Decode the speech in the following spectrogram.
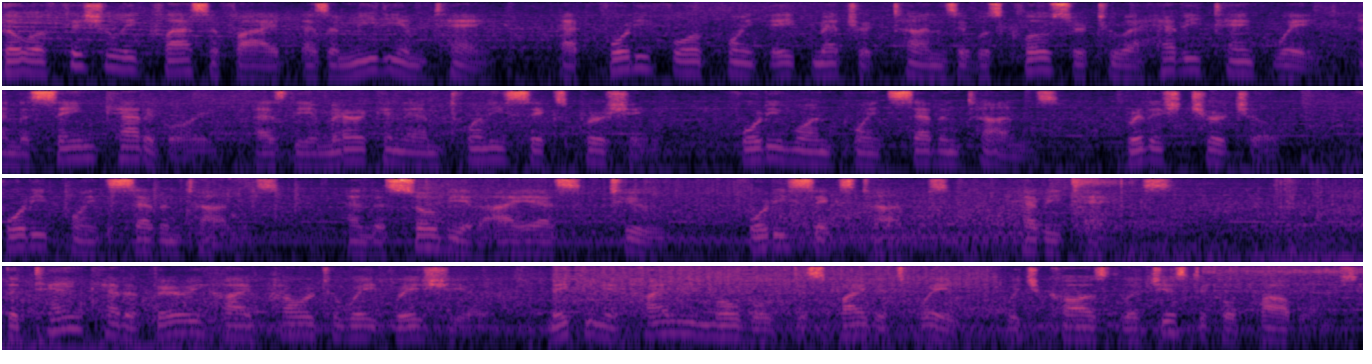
Though officially classified as a medium tank, at 44.8 metric tons it was closer to a heavy tank weight and the same category as the American M26 Pershing, 41.7 tons, British Churchill, 40.7 tons, and the Soviet IS-2, 46 tons, heavy tanks. The tank had a very high power-to-weight ratio, making it highly mobile despite its weight which caused logistical problems,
